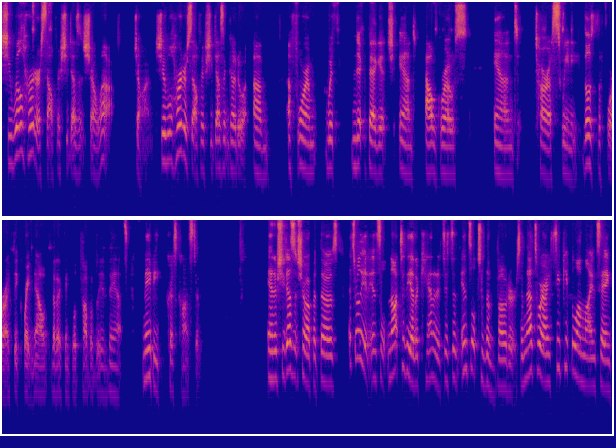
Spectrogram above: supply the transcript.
she will hurt herself if she doesn't show up john. She will hurt herself if she doesn't go to um, a forum with nick begich and al gross and Tara Sweeney. Those are the four I think right now that I think will probably advance. Maybe Chris Constant. And if she doesn't show up at those, it's really an insult not to the other candidates, it's an insult to the voters. And that's where I see people online saying,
